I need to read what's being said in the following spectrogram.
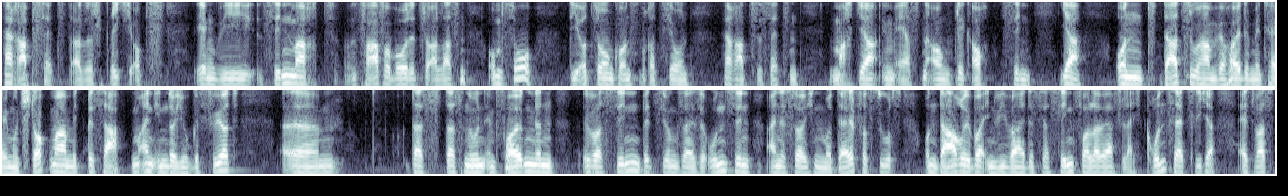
herabsetzt. Also sprich, ob es irgendwie Sinn macht, Fahrverbote zu erlassen, um so die Ozonkonzentration herabzusetzen. Macht ja im ersten Augenblick auch Sinn. Ja, und dazu haben wir heute mit Helmut Stockmar, mit Besagtem, ein Interview geführt, ähm, das, das nun im Folgenden über Sinn bzw. Unsinn eines solchen Modellversuchs und darüber, inwieweit es ja sinnvoller wäre, vielleicht grundsätzlicher etwas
